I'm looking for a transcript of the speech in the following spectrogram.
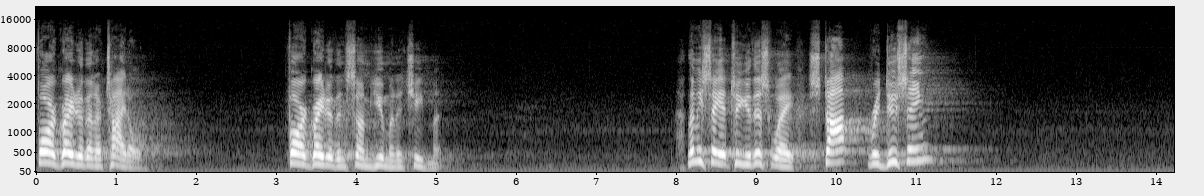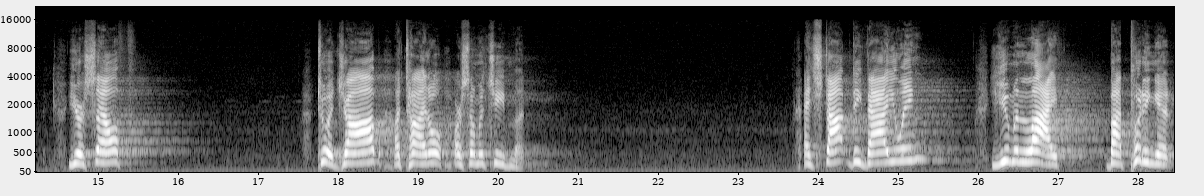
far greater than a title, far greater than some human achievement. Let me say it to you this way stop reducing yourself to a job, a title, or some achievement. And stop devaluing human life by putting it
